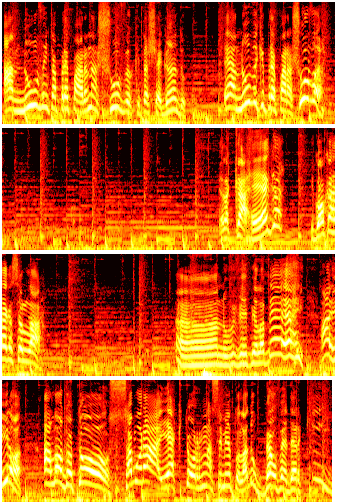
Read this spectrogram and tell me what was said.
A nuvem tá preparando a chuva que tá chegando. É a nuvem que prepara a chuva? Ela carrega, igual carrega celular. Ah, a nuvem vem pela BR. Aí, ó, Alô, doutor Samurai Hector Nascimento, lá do Belvedere. Que,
